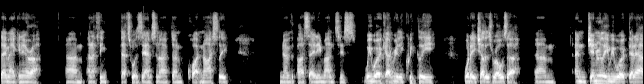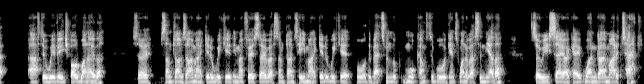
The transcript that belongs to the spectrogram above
They make an error. Um, and I think that's what Zamps and I have done quite nicely you know, over the past 18 months is we work out really quickly what each other's roles are. Um, and generally we work that out after we've each bowled one over. So sometimes I might get a wicket in my first over, sometimes he might get a wicket, or the batsman look more comfortable against one of us than the other. So we say, okay, one guy might attack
